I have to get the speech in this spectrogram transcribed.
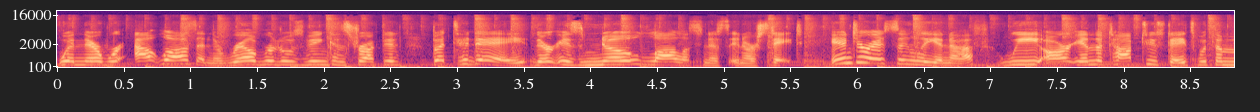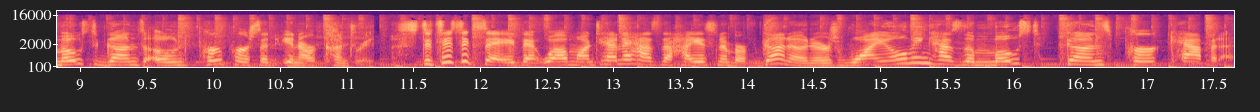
when there were outlaws and the railroad was being constructed, but today there is no lawlessness in our state. Interestingly enough, we are in the top two states with the most guns owned per person in our country. Statistics say that while Montana has the highest number of gun owners, Wyoming has the most guns per capita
